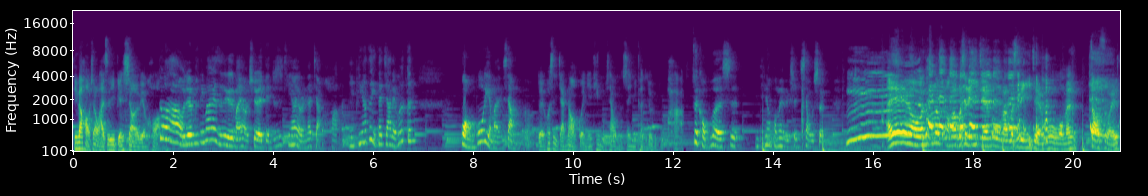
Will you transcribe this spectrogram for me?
听到好笑我还是一边笑一边画。对啊，我觉得听 podcast 是一个蛮有趣的点，就是听到有人在讲话。你平常自己在家里或者跟广播也蛮像的。对，或是你家闹鬼，你听一下我们的声音，你可能就不怕。最恐怖的是，你听到旁边有一声笑声，嗯，哎呦，我们我们不是灵异节目，我们不是灵异节目，我们到此为止。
